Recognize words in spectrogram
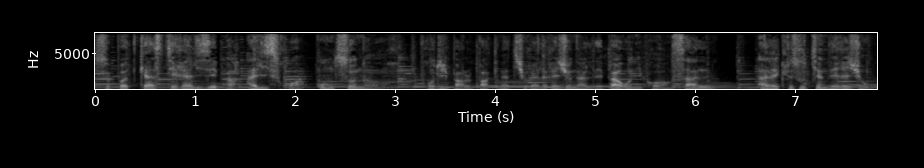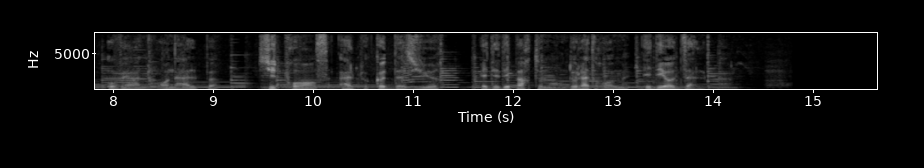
Ce podcast est réalisé par Alice Roy, Onde Sonore, produit par le Parc naturel régional des Baronnies provençales, avec le soutien des régions Auvergne-Rhône-Alpes, Sud-Provence-Alpes-Côte d'Azur et des départements de la Drôme et des Hautes-Alpes.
